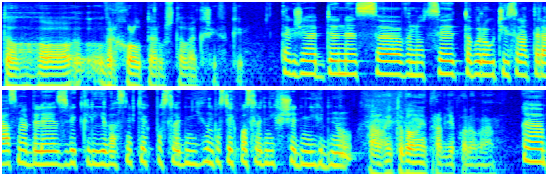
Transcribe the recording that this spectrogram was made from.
toho vrcholu té růstové křivky. Takže dnes v noci to budou čísla, na která jsme byli zvyklí vlastně v těch posledních, nebo z těch posledních všedních dnů. Ano, je to velmi pravděpodobné. Eh,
